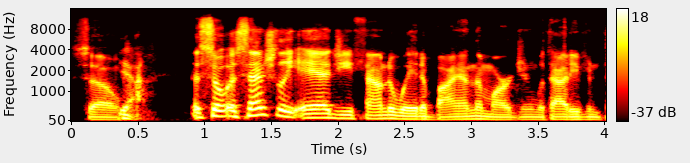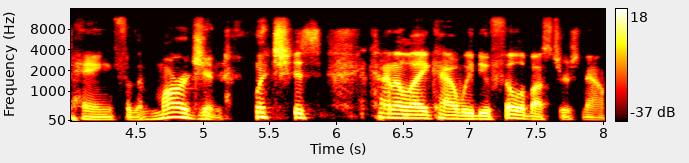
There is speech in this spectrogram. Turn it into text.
So Yeah. So essentially, AIG found a way to buy on the margin without even paying for the margin, which is kind of like how we do filibusters now.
